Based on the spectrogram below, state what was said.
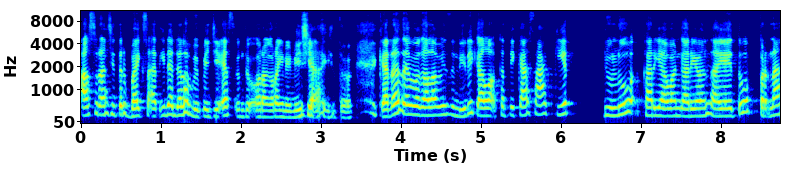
asuransi terbaik saat ini adalah BPJS untuk orang-orang Indonesia gitu karena saya mengalami sendiri kalau ketika sakit dulu karyawan-karyawan saya itu pernah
